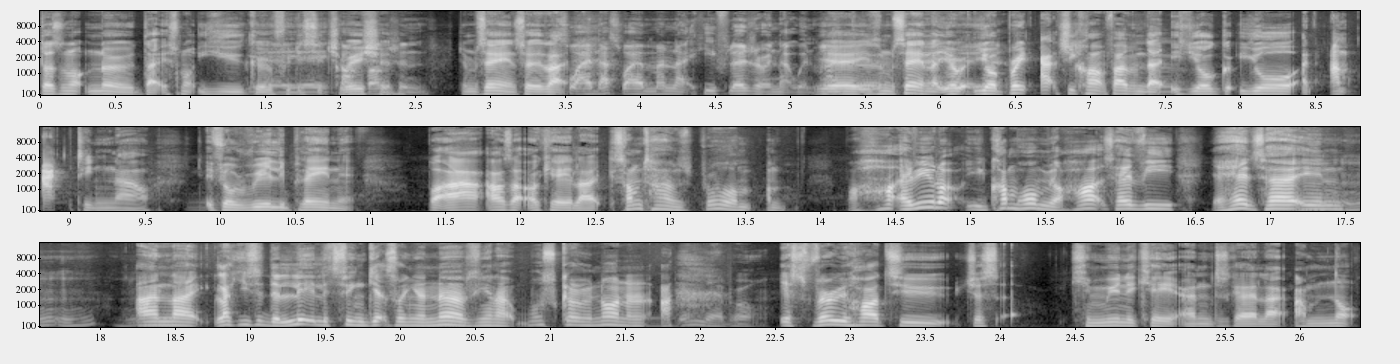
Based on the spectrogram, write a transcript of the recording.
does not know that it's not you going Yeah, through the yeah, can't situation. You know what I'm saying? So like That's why that's why a man like Heath Ledger and that went. yeah, you know what I'm saying. Like your yeah, your brain actually can't fathom that is mm. you're you're and I'm acting now. If you're really playing it, but I, I was like, okay, like sometimes, bro, I'm, I'm my heart. Have you like you come home, your heart's heavy, your head's hurting, Mm-hmm, mm-hmm, mm-hmm. And like like you said, the littlest thing gets on your nerves. And you're like, what's going on? And I, there, bro. it's very hard to just communicate and just go like, I'm not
